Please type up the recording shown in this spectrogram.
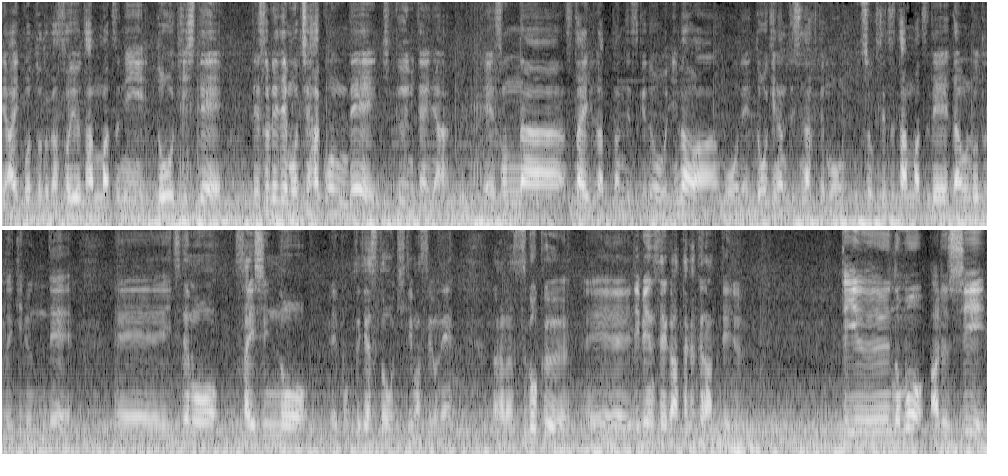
iPod とかそういう端末に同期してでそれで持ち運んで聞くみたいな、えー、そんなスタイルだったんですけど今はもうね同期なんてしなくても直接端末でダウンロードできるんで、えー、いつでも最新の、えー、ポッドキャストを聞けますよね。だからすごく、え利便性が高くなっている。っていうのもあるし、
